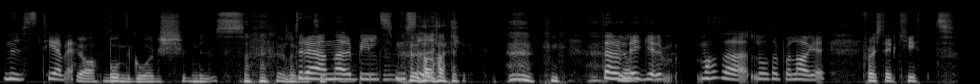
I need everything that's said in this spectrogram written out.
mys-tv. Ja, bondgårdsmys. Drönarbildsmusik. Där de Ja. lägger massa låtar på lager. First Aid Kit,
